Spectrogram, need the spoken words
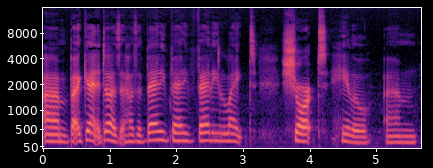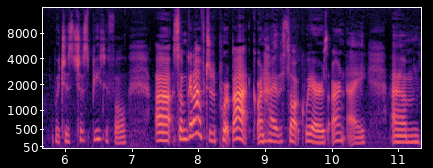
Um, but again, it does. It has a very, very, very light, short halo. Um, which is just beautiful. Uh, so I'm going to have to report back on how the sock wears, aren't I? Um,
